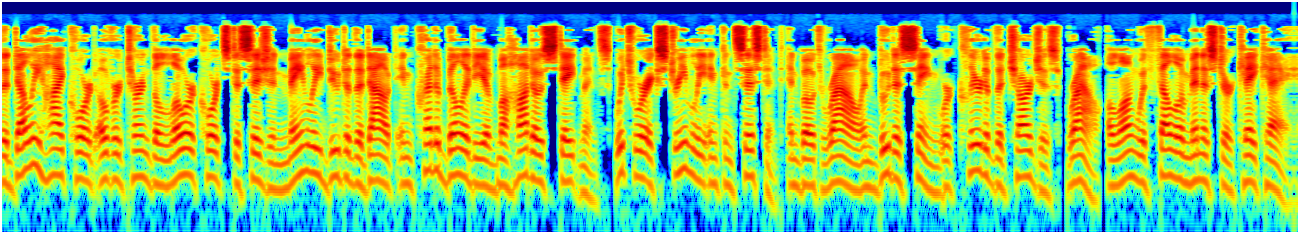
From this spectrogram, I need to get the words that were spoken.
the Delhi High Court overturned the lower court's decision mainly due to the doubt in credibility of Mahato's statements which were extremely inconsistent and both Rao and Budha Singh were cleared of the charges, Rao, along with fellow minister K.K.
